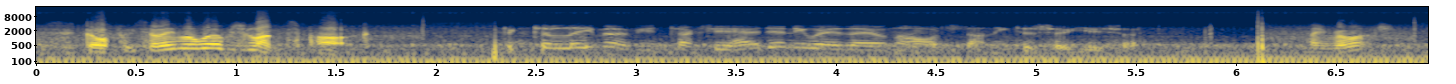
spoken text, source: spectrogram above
This is Golf Victor Lima, where would you like to park? Victor Lima, if you can taxi ahead anywhere there on the hard standing to suit you, sir. Thank you very much.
